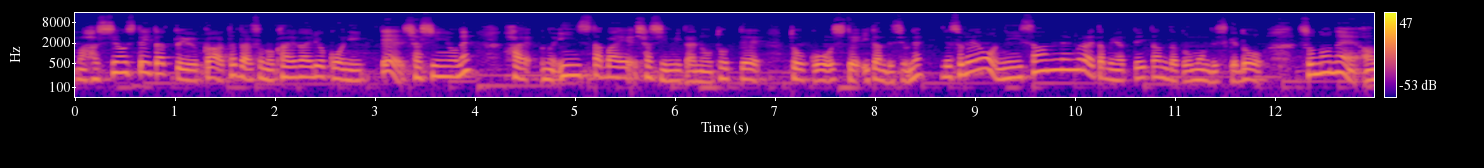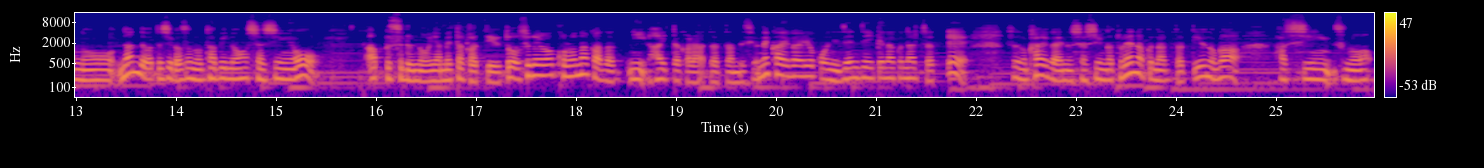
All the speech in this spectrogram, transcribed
まあ、発信をしていたというかただその海外旅行に行って写真をね、はい、あのインスタ映え写真みたいのを撮って投稿していたんですよね。でそれを23年ぐらい多分やっていたんだと思うんですけどそのねあのなんで私がその旅の写真をアップするのをやめたかっていうとそれはコロナ禍に入ったからだったんですよね。海外旅行に全然行けなくなっちゃってその海外の写真が撮れなくなったっていうのが発信その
